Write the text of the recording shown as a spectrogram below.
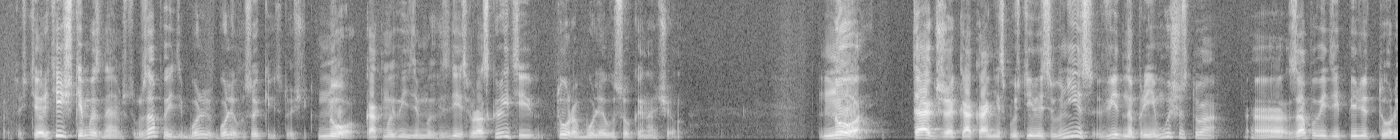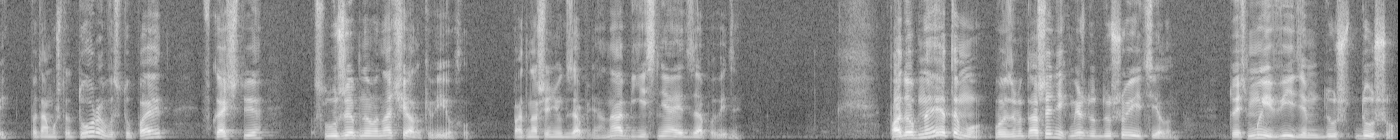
То есть теоретически мы знаем, что у заповедей более, более высокий источник. Но, как мы видим их здесь в раскрытии, Тора более высокое начало. Но так же, как они спустились вниз, видно преимущество э, заповедей перед Торой. Потому что Тора выступает в качестве служебного начала Кавиохал по отношению к заповеди. Она объясняет заповеди. Подобно этому во взаимоотношениях между душой и телом. То есть мы видим душ, душу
